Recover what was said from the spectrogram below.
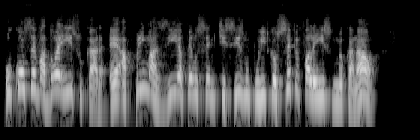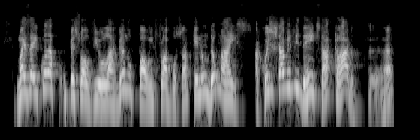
O conservador é isso, cara. É a primazia pelo ceticismo político. Eu sempre falei isso no meu canal. Mas aí, quando a, o pessoal viu largando o pau em Flávio Bolsonaro, porque não deu mais. A coisa estava evidente, tá? Claro, né?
